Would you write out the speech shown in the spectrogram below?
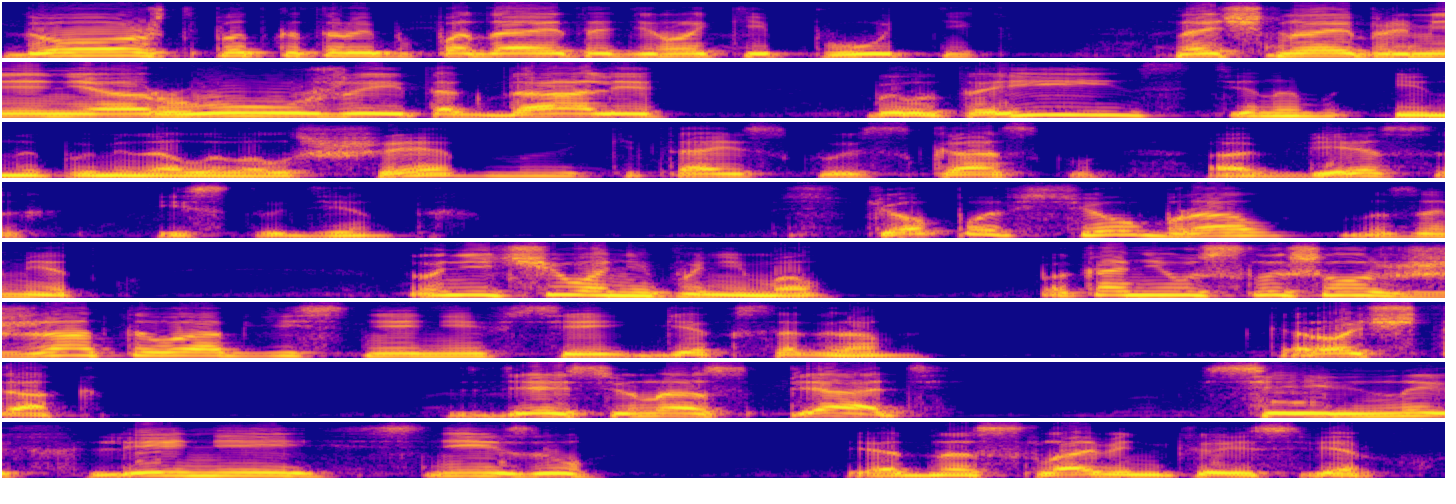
дождь, под который попадает одинокий путник, ночное применение оружия и так далее, было таинственным и напоминало волшебную китайскую сказку о бесах и студентах. Степа все брал на заметку, но ничего не понимал, пока не услышал сжатого объяснения всей гексограммы. Короче так, здесь у нас пять сильных линий снизу и одна слабенькая сверху.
